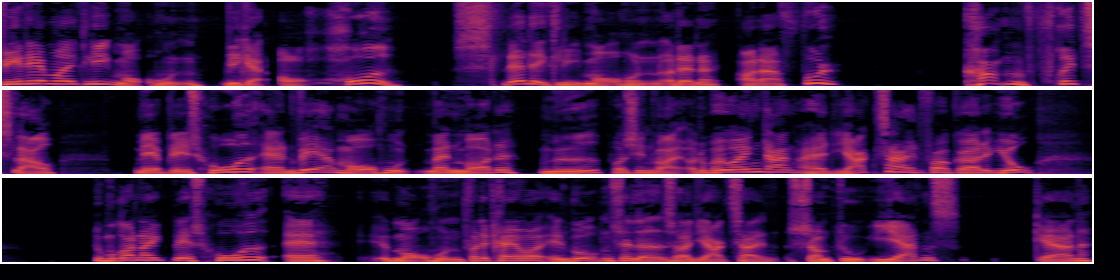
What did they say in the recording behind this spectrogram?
Vi kan derimod ikke lide morhunden. Vi kan overhovedet slet ikke lide morhunden, og, den er, og der er fuldkommen frit slag med at blæse hovedet af enhver morhund, man måtte møde på sin vej. Og du behøver ikke engang at have et jagttegn for at gøre det. Jo, du må godt nok ikke blæse hovedet af morhunden, for det kræver en våbentilladelse og et jagttegn, som du hjertens gerne,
